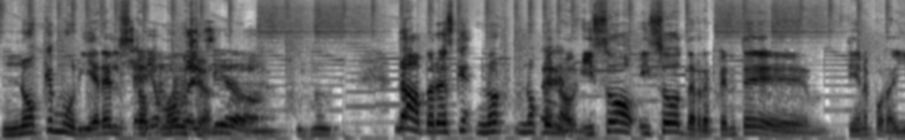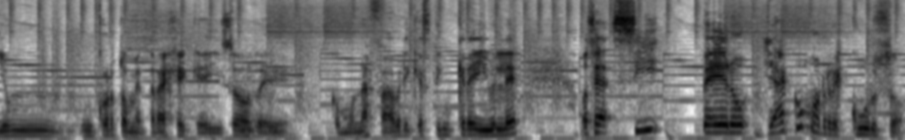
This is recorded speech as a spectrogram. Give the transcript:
No que muriera el stop motion. No, pero es que no, no, bueno, hizo, hizo de repente, tiene por ahí un, cortometraje que hizo de como una fábrica, está increíble. O sea, sí, pero ya como recurso,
